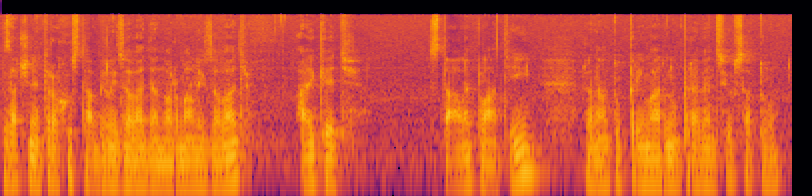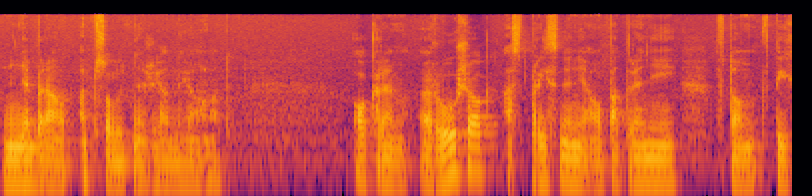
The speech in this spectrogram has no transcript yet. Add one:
začne trochu stabilizovať a normalizovať, aj keď stále platí, že na tú primárnu prevenciu sa tu nebral absolútne žiadny ohľad. Okrem rúšok a sprísnenia opatrení v, tom, v tých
